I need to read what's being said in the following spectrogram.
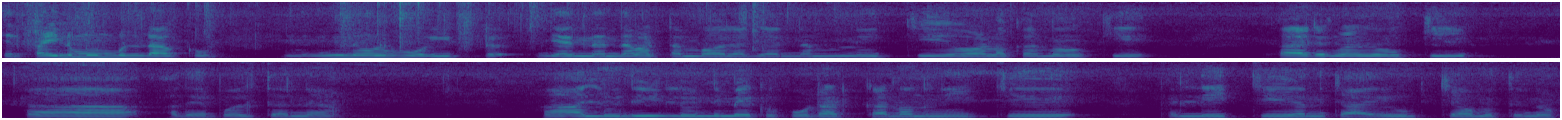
ചിലപ്പോൾ അതിന് മുമ്പ് ഉണ്ടാക്കും. ഇങ്ങനെ പോയിട്ട് ജന്നന്റെ മട്ടം പോലെ ജന്നം നീക്കി ഓളൊക്കെ നോക്കി കാര്യങ്ങൾ നോക്കി അതേപോലെ തന്നെ അല്ലുന്റെ ഇല്ലുന്റെ മേക്ക് കൂടെ അടുക്കണം ഒന്ന് നീച്ച് അന്ന് ചായ കുടിച്ചാകുമ്പോഴത്തേനും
